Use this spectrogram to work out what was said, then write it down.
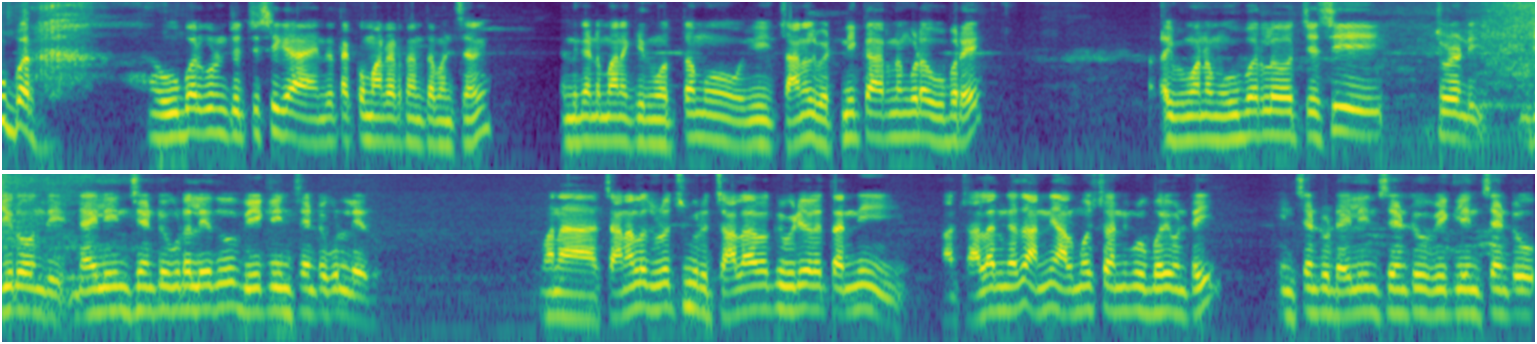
ఊబర్ ఊబర్ గురించి వచ్చేసి ఇక ఎంత తక్కువ మాట్లాడతాను అంత మంచిది ఎందుకంటే మనకి ఇది మొత్తము ఈ ఛానల్ పెట్టిన కారణం కూడా ఊబరే ఇప్పుడు మనం ఊబర్లో వచ్చేసి చూడండి జీరో ఉంది. డైలీ ఇన్సెంటివ్ కూడా లేదు వీక్లీ ఇన్సెంటివ్ కూడా లేదు. మన ఛానల్లో చూడొచ్చు మీరు. చాలా వరకు వీడియోలు అయితే అన్నీ ఆ చాలా కదా అన్నీ ఆల్మోస్ట్ అన్ని ఊబరే ఉంటాయి. Incentive daily incentive weekly incentive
